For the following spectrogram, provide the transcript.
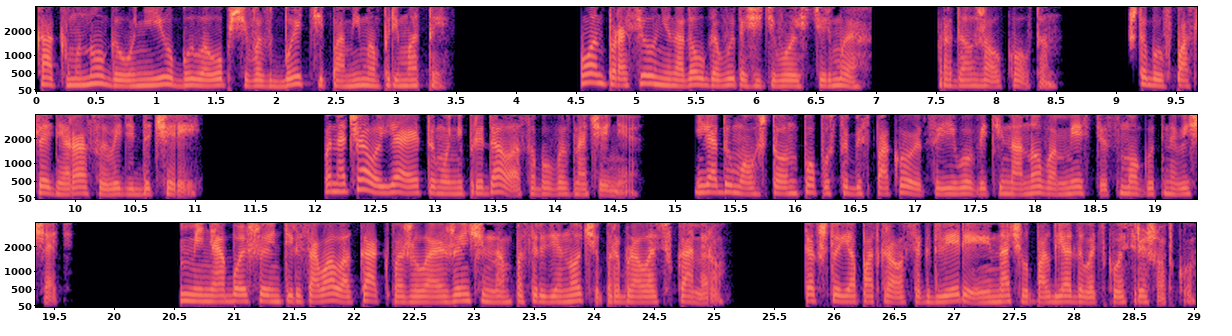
Как много у нее было общего с Бетти помимо прямоты. Он просил ненадолго вытащить его из тюрьмы, продолжал Колтон, чтобы в последний раз увидеть дочерей. Поначалу я этому не придал особого значения. Я думал, что он попусту беспокоится, его ведь и на новом месте смогут навещать. Меня больше интересовало, как пожилая женщина посреди ночи пробралась в камеру. Так что я подкрался к двери и начал подглядывать сквозь решетку.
